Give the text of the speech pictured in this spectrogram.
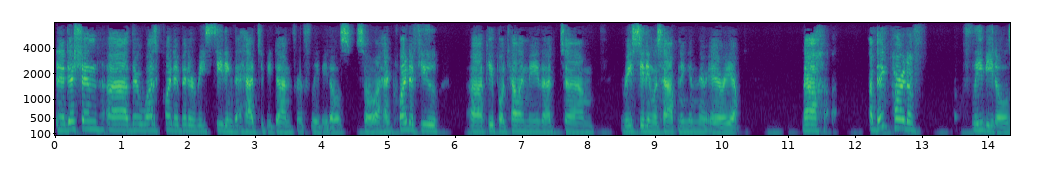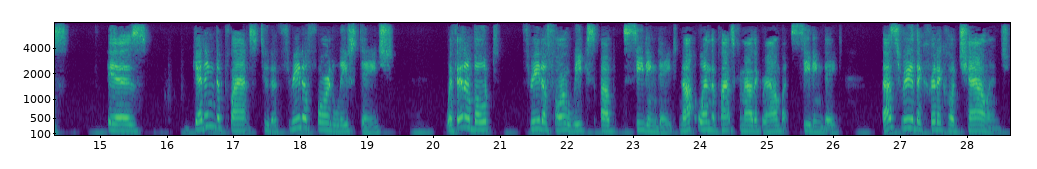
In addition, uh, there was quite a bit of reseeding that had to be done for flea beetles. So I had quite a few uh, people telling me that um, reseeding was happening in their area. Now, a big part of flea beetles is getting the plants to the three to four leaf stage within about three to four weeks of seeding date, not when the plants come out of the ground, but seeding date. That's really the critical challenge.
